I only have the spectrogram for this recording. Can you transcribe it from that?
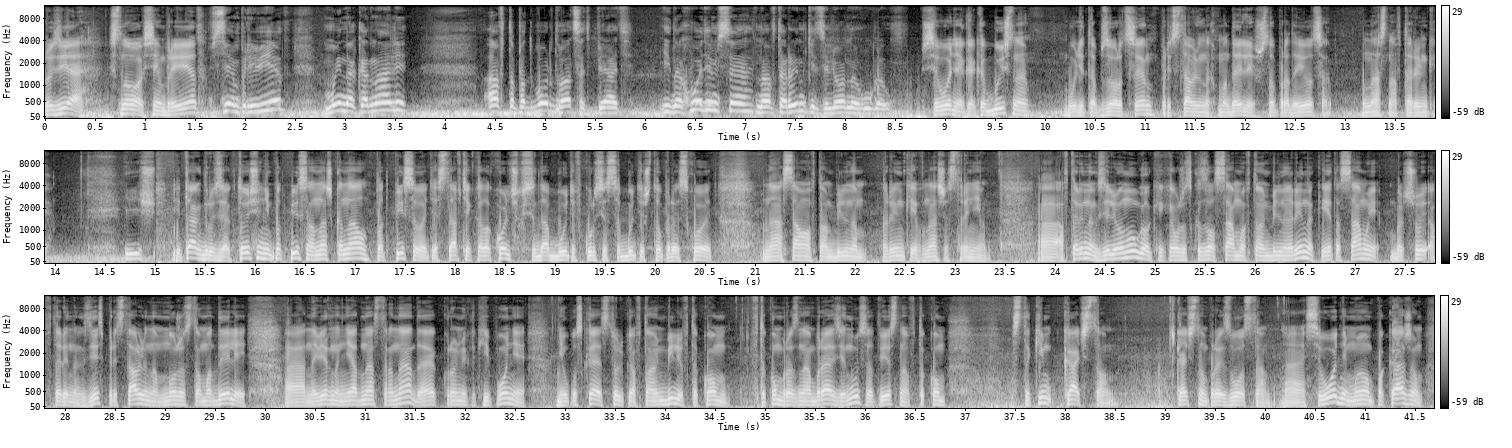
Друзья, снова всем привет. Всем привет! Мы на канале Автоподбор 25 и находимся на авторынке Зеленый угол. Сегодня, как обычно, будет обзор цен представленных моделей, что продается у нас на авторынке. И еще Итак, друзья, кто еще не подписан на наш канал, подписывайтесь, ставьте колокольчик, всегда будете в курсе событий, что происходит на самом автомобильном рынке в нашей стране. А, Авторынок Зеленый угол, как я уже сказал, самый автомобильный рынок, и это самый большой авторынок. Здесь представлено множество моделей. А, Наверное, ни одна страна, да, кроме как Япония, не выпускает столько автомобилей в таком, в таком разнообразии, ну, соответственно, в таком, с таким качеством качественного производства. А, Сегодня мы вам покажем.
